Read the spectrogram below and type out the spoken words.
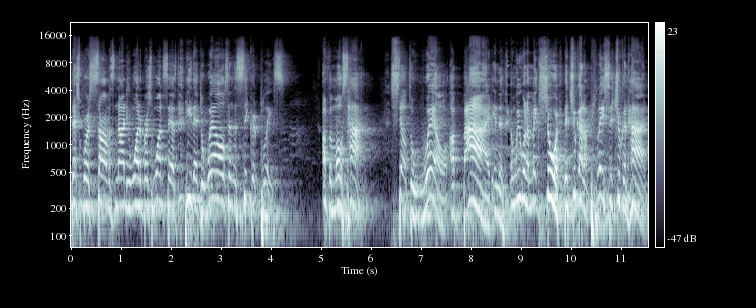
That's where Psalms 91 verse 1 says, He that dwells in the secret place of the Most High shall dwell, abide in it. And we want to make sure that you got a place that you can hide.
